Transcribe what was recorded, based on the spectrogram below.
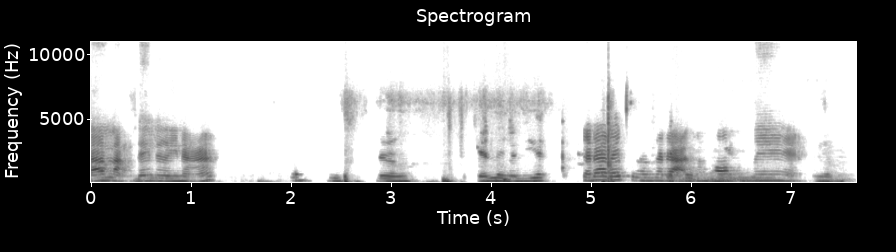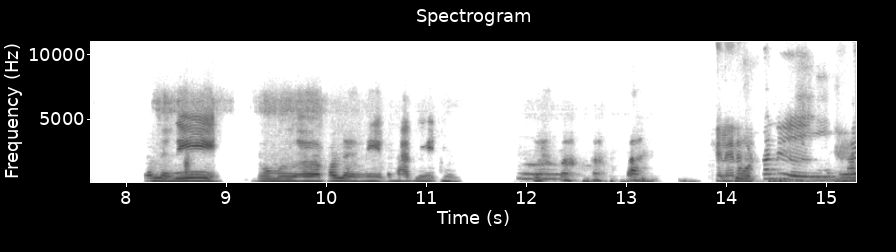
ด้านหลังได้เลยนะหนึ่งเขียนหนึ่งอันนี้ จะได้ไม่เปลืองกระดาษคุณพ่อคุณแม่ข้อหนึ่งนี่ดูมือเออข้อหนึ่งนี่บรรทัดนี้อืมเขียนเลยนะคะข้อหนึ่งห้า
